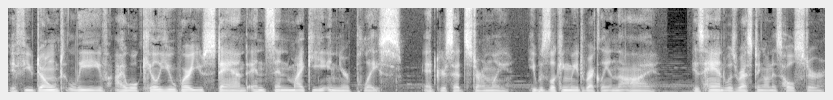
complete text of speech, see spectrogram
If you don't leave, I will kill you where you stand and send Mikey in your place, Edgar said sternly. He was looking me directly in the eye. His hand was resting on his holster.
